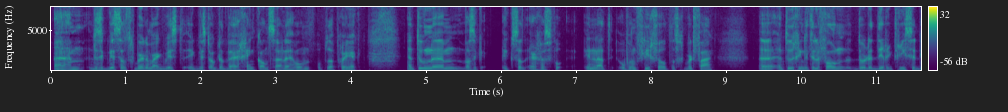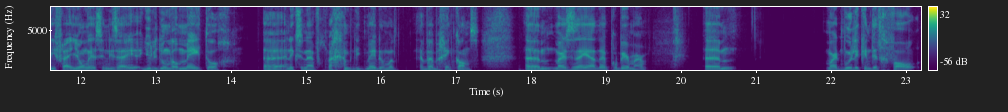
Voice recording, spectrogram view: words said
Um, dus ik wist dat het gebeurde, maar ik wist, ik wist ook dat wij geen kans zouden hebben op dat project. En toen um, was ik, ik zat ergens inderdaad op een vliegveld, dat gebeurt vaak. en toen ging de telefoon door de directrice, die vrij jong is, en die zei: Jullie doen wel mee, toch? en ik zei: Nee, volgens mij gaan we niet meedoen, want we hebben geen kans. Um, maar ze zei, ja, probeer maar. Um, maar het moeilijke in dit geval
